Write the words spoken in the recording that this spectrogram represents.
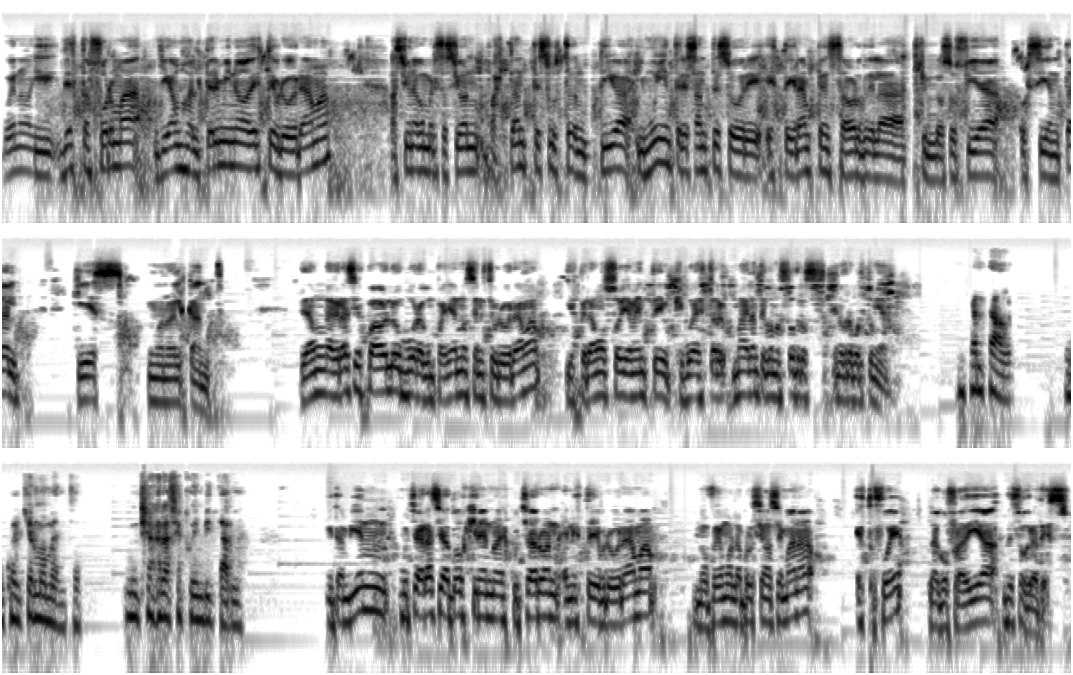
Bueno, y de esta forma llegamos al término de este programa. Ha sido una conversación bastante sustantiva y muy interesante sobre este gran pensador de la filosofía occidental, que es Immanuel Kant. Te damos las gracias, Pablo, por acompañarnos en este programa y esperamos, obviamente, que pueda estar más adelante con nosotros en otra oportunidad. Encantado, en cualquier momento. Muchas gracias por invitarme. Y también muchas gracias a todos quienes nos escucharon en este programa. Nos vemos la próxima semana esto fue la Cofradía de Sócrates.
